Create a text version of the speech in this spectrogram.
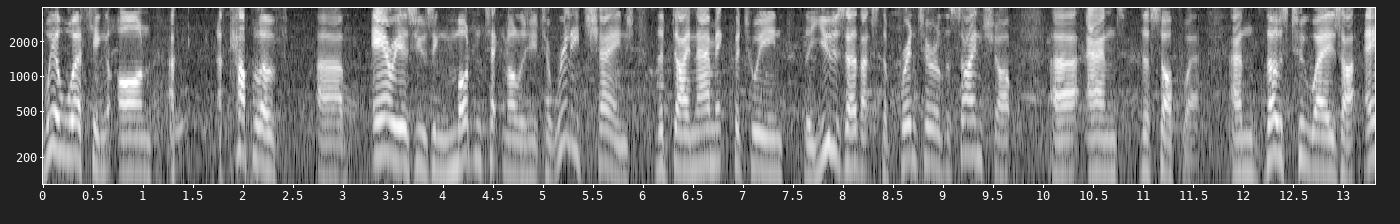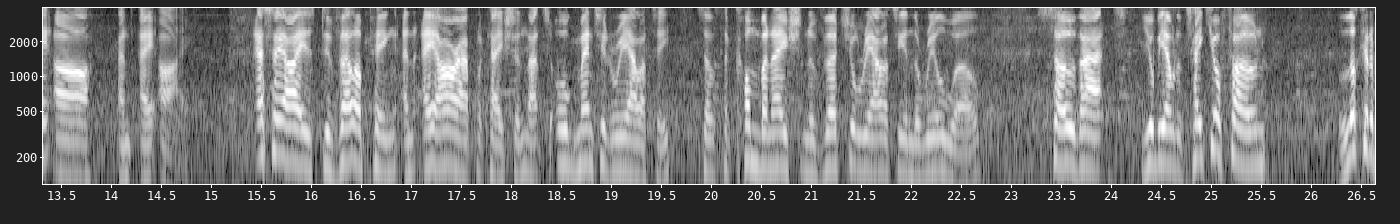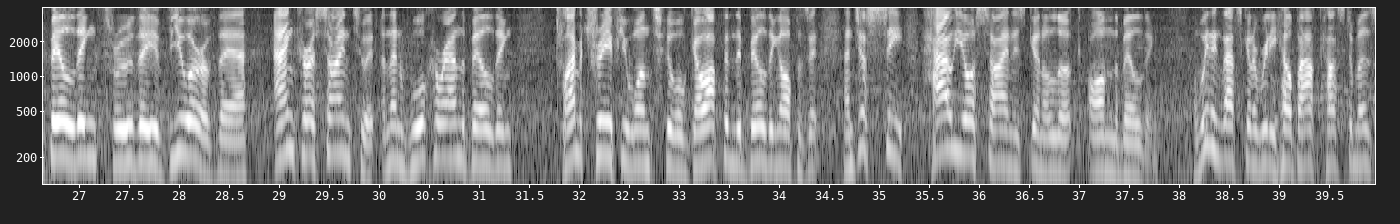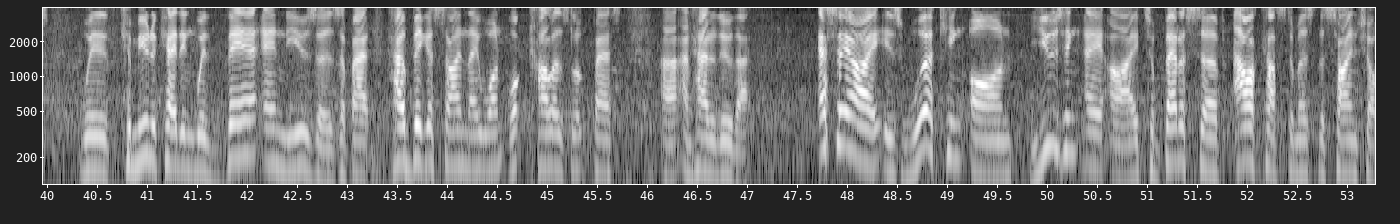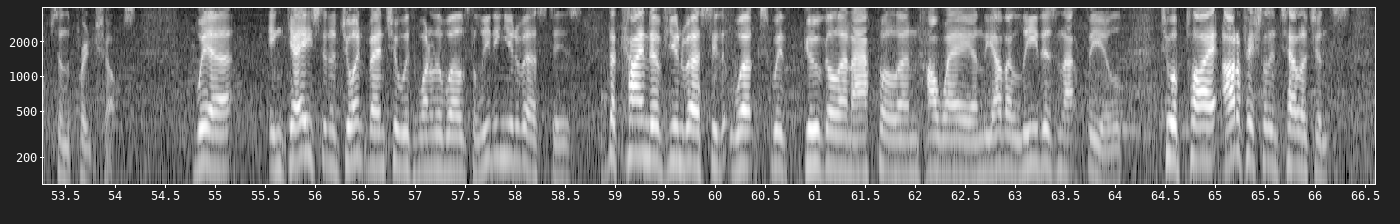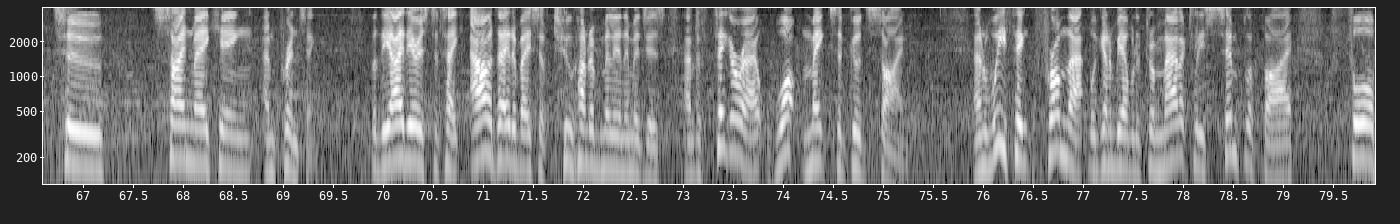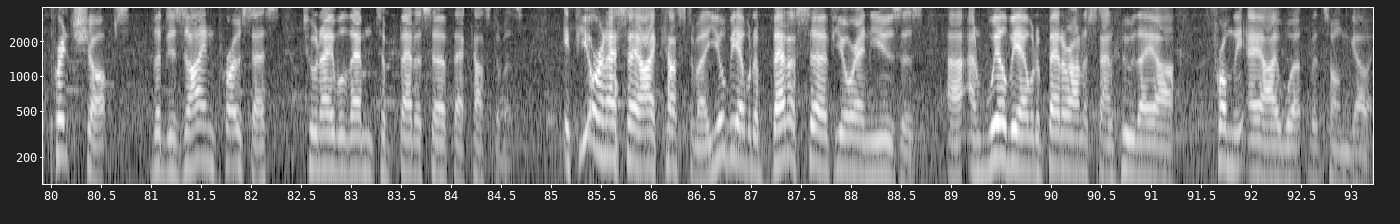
we're working on a, a couple of uh, areas using modern technology to really change the dynamic between the user, that's the printer of the sign shop, uh, and the software. And those two ways are AR and AI. SAI is developing an AR application that's augmented reality, so it's the combination of virtual reality and the real world, so that you'll be able to take your phone, look at a building through the viewer of there, anchor assigned to it, and then walk around the building, climb a tree if you want to, or go up in the building opposite, and just see how your sign is going to look on the building. And we think that's going to really help our customers with communicating with their end users about how big a sign they want, what colors look best, uh, and how to do that. SAI is working on using AI to better serve our customers, the sign shops and the print shops. We're engaged in a joint venture with one of the world's leading universities, the kind of university that works with Google and Apple and Huawei and the other leaders in that field to apply artificial intelligence to sign making and printing. But the idea is to take our database of 200 million images and to figure out what makes a good sign. And we think from that we're going to be able to dramatically simplify for print shops the design process to enable them to better serve their customers. If you're an SAI customer, you'll be able to better serve your end users uh, and we'll be able to better understand who they are from the AI work that's ongoing.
